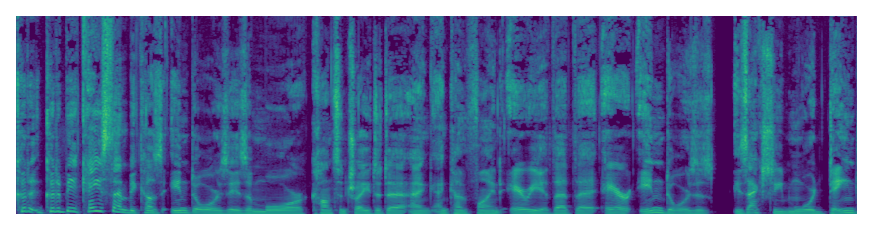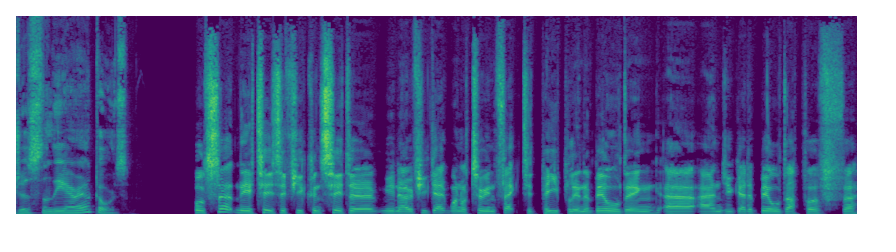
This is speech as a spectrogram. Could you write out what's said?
could it, could it be a case then, because indoors is a more concentrated uh, and, and confined area, that the air indoors is, is actually more dangerous than the air outdoors? Well, certainly it is if you consider, you know, if you get one or two infected people in a building uh, and you get a build-up of uh,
